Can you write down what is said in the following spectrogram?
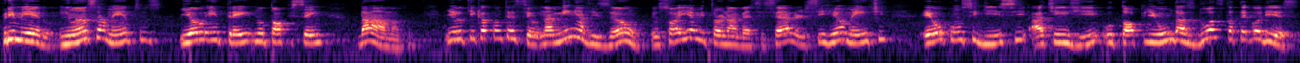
primeiro em lançamentos e eu entrei no top 100 da Amazon. E aí, o que, que aconteceu? Na minha visão, eu só ia me tornar best-seller se realmente eu conseguisse atingir o top 1 das duas categorias.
